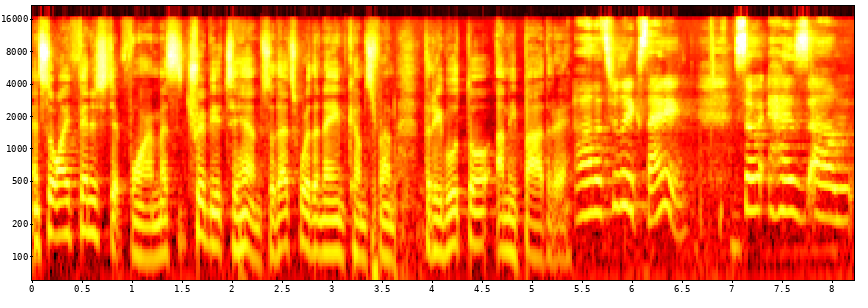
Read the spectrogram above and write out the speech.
And so I finished it for him as a tribute to him. So that's where the name comes from, Tributo a mi Padre. Oh, that's really exciting. So has um,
